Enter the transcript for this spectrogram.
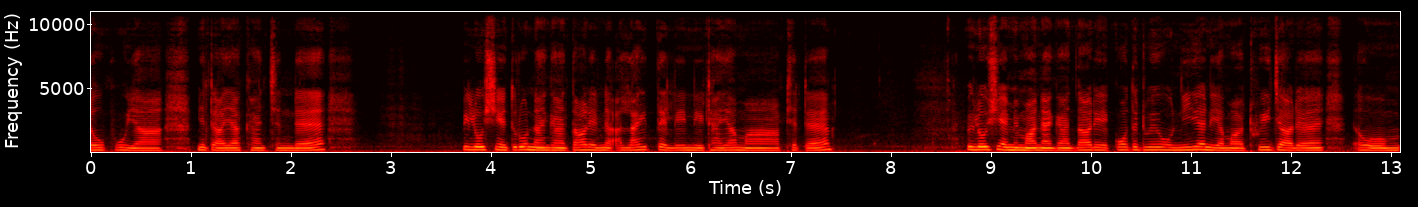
လုပ်ဖို့ရာမေတ္တာရခံချင်တယ် ပြီးလို့ရှိရင်သူတို့နိုင်ငံသားတွေနဲ့အလိုက်သက်လေးနေထိုင်ရမှာဖြစ်တယ်ပြီးလို့ရှိရင်မြန်မာနိုင်ငံသားတွေကောတတွေးကိုနီးရနေရာမှာထွေးကြတယ်ဟိုမ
